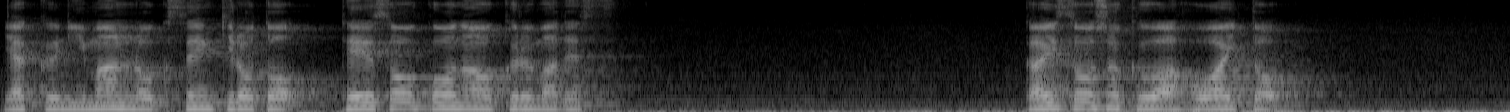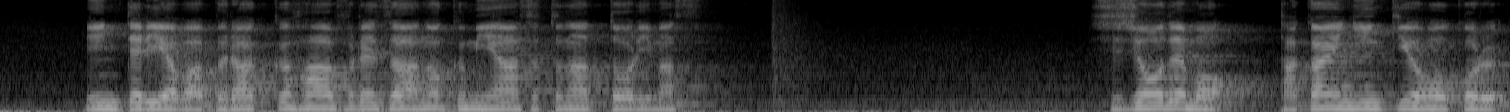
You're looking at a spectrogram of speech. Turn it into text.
約2万6000キロと低走行なお車です。外装色はホワイト。インテリアはブラックハーフレザーの組み合わせとなっております。市場でも高い人気を誇る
